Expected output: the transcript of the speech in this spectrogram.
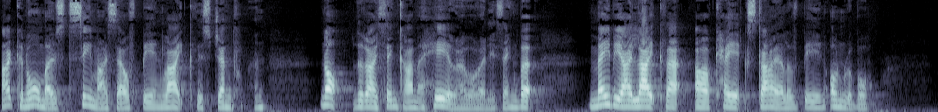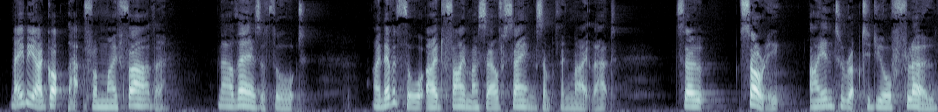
I can almost see myself being like this gentleman. Not that I think I'm a hero or anything, but maybe I like that archaic style of being honourable. Maybe I got that from my father. Now there's a thought. I never thought I'd find myself saying something like that. So, sorry, I interrupted your flow.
